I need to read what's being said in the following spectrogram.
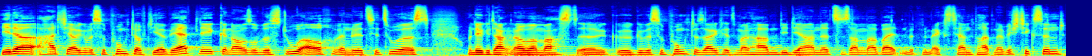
Jeder hat ja gewisse Punkte, auf die er Wert legt. Genauso wirst du auch, wenn du jetzt hier zuhörst und dir Gedanken darüber machst, äh, gewisse Punkte, sage ich jetzt mal, haben, die dir an der Zusammenarbeit mit einem externen Partner wichtig sind.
